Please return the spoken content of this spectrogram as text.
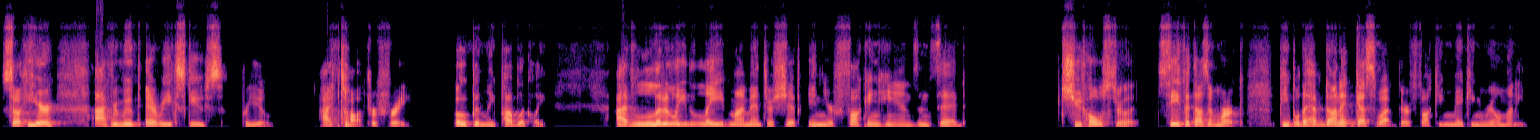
So here, I've removed every excuse for you. I've taught for free, openly, publicly. I've literally laid my mentorship in your fucking hands and said, shoot holes through it. See if it doesn't work. People that have done it, guess what? They're fucking making real money.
